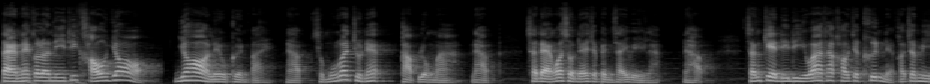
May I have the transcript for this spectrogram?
แต่ในกรณีที่เขาย่อ ย่อเร็วเกินไปนะครับสมมุติว่าจุดนี้กลับลงมานะครับแสดงว่าโซนนี้จะเป็นไซด์เวย์แล้วนะครับสังเกตดีๆว่าถ้าเขาจะขึ้นเนี่ยเขาจะมี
